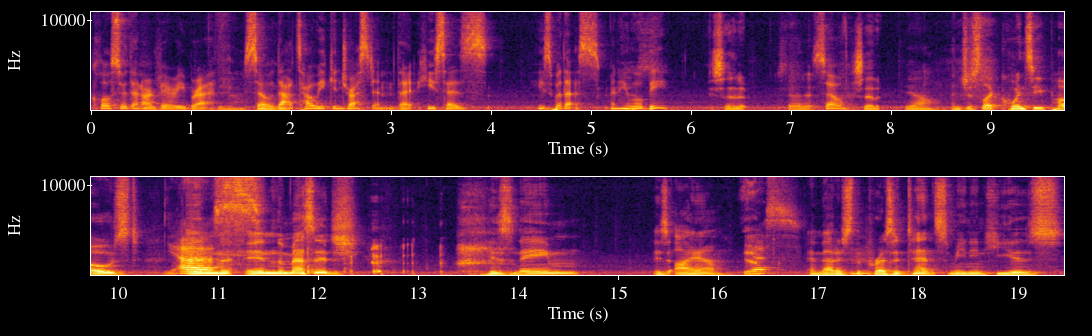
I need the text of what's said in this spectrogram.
closer than our very breath. Yeah. So mm-hmm. that's how we can trust him that he says he's with us and he will be. You said it. He said it. So You said it. Yeah. And just like Quincy posed Yes. in, in the message, his name is I am. Yeah. yes. And that is the mm-hmm. present tense, meaning he is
